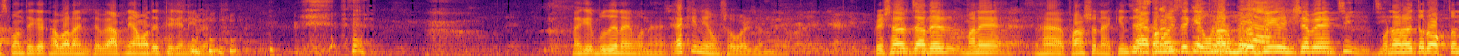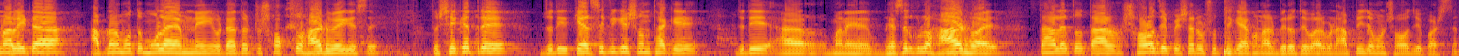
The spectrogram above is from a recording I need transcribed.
আসমান থেকে খাবার আনতে হবে আপনি আমাদের থেকে নেবেন। নাকি বুঝে নাই মনে হয়? একই নিয়ম সবার জন্য। প্রেশার যাদের মানে হ্যাঁ ফাংশন হয় কিন্তু এখন হয়েছে কি ওনার মুরব্বী হিসেবে। ওনার হয়তো রক্তনালীটা আপনার মতো মোলায়েম নেই ওটা তো একটু শক্ত হার্ড হয়ে গেছে। তো সেক্ষেত্রে যদি ক্যালসিফিকেশন থাকে যদি মানে ভেসেলগুলো হার্ড হয় তাহলে তো তার সহজে প্রেশার ওষুধ থেকে এখন আর বেরোতে পারবে না। আপনি যেমন সহজে পারছেন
